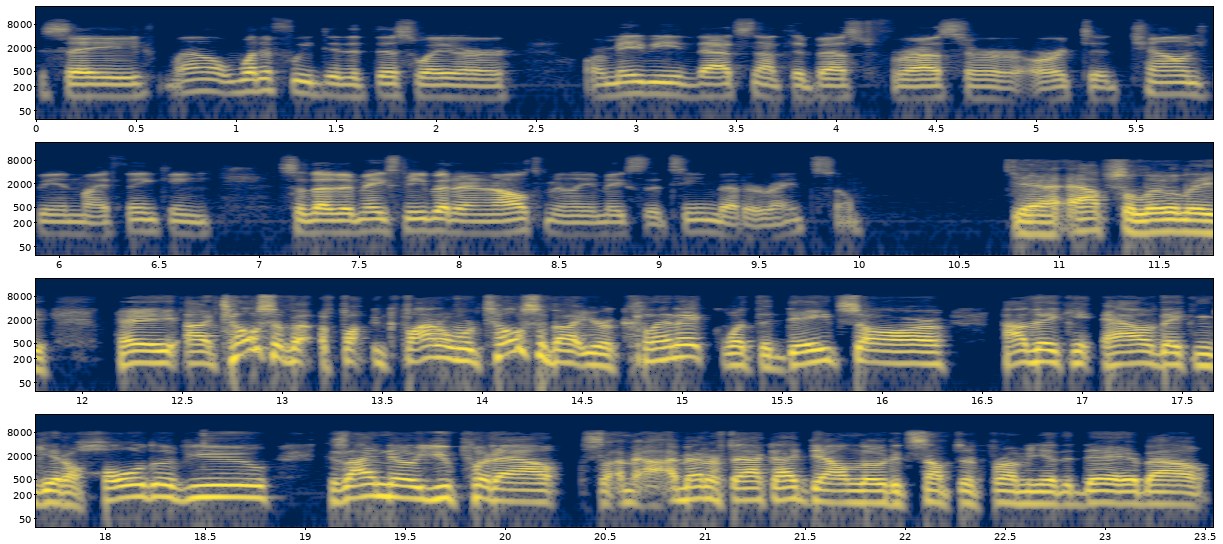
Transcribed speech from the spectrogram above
to say, well, what if we did it this way? Or, or maybe that's not the best for us or, or to challenge me in my thinking so that it makes me better and ultimately it makes the team better. Right. So. Yeah, absolutely. Hey, uh, tell us about final word. Tell us about your clinic, what the dates are, how they can how they can get a hold of you. Because I know you put out. I mean, a matter of fact, I downloaded something from you the other day about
